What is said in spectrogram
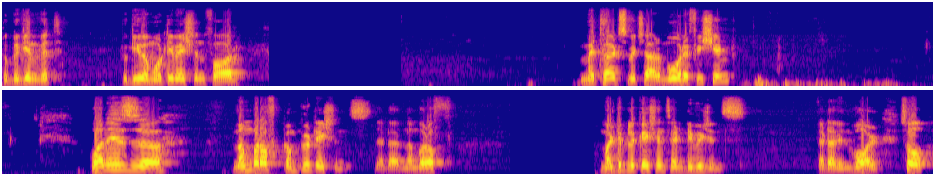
to begin with to give a motivation for methods which are more efficient. One is uh, number of computations that are number of multiplications and divisions that are involved. So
